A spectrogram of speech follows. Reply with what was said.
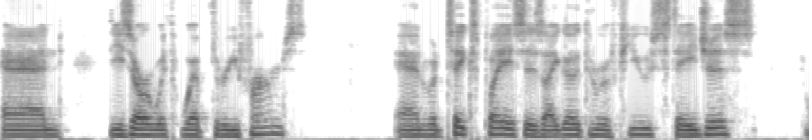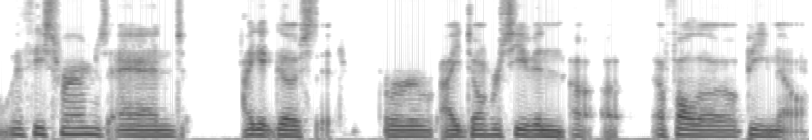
and these are with Web three firms. And what takes place is I go through a few stages with these firms, and I get ghosted or I don't receive an, a, a follow up email.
